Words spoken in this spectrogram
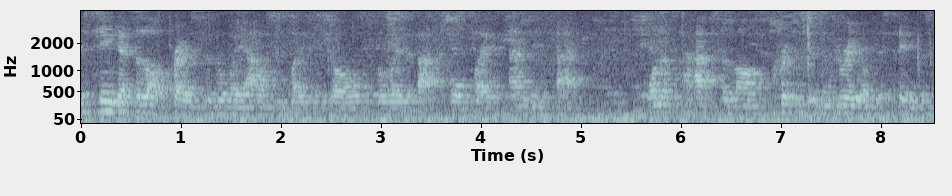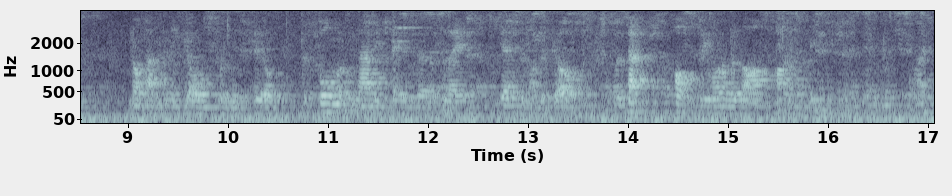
This team gets a lot of praise for the way Alisson plays his goal, the way the back four plays, and the attack. One of perhaps the last criticisms really of this team was not that many goals from midfield. The form of Naby Keita late gets another goal. Was that possibly one of the last final pieces missing this tonight?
